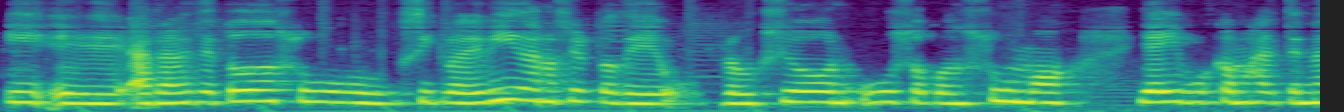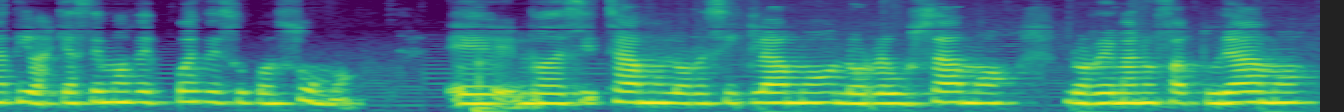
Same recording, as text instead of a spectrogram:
y eh, a través de todo su ciclo de vida, ¿no es cierto?, de producción, uso, consumo, y ahí buscamos alternativas. ¿Qué hacemos después de su consumo? Eh, lo desechamos, lo reciclamos, lo reusamos, lo remanufacturamos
